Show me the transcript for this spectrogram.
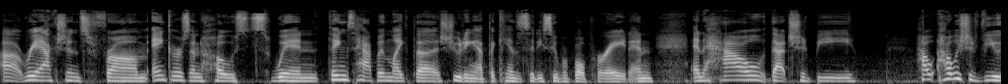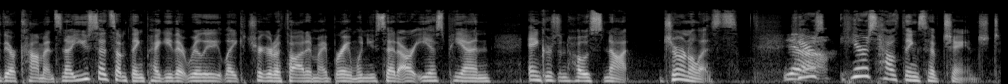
uh, reactions from anchors and hosts when things happen like the shooting at the Kansas City Super Bowl parade and and how that should be how how we should view their comments. Now, you said something, Peggy, that really like triggered a thought in my brain when you said, "Are ESPN anchors and hosts not journalists?" Yeah. Here's here's how things have changed.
